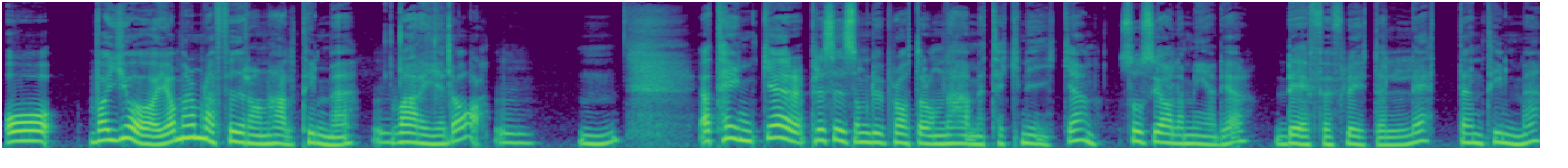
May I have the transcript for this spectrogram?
Och vad gör jag med de där fyra och en halv timme mm. varje dag? Mm. mm. Jag tänker, precis som du pratar om det här med tekniken, sociala medier. Det förflyter lätt lätt en timme.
